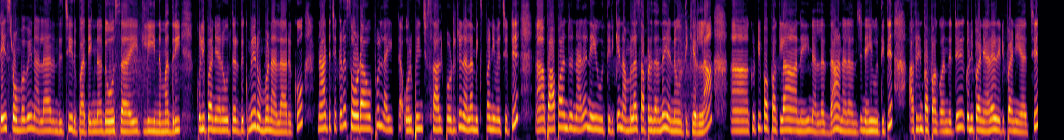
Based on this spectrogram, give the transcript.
டேஸ்ட் ரொம்பவே நல்லா இருந்துச்சு. இது பார்த்திங்கன்னா தோசை இட்லி இந்த மாதிரி குழிப்பணியாரம் ஊற்றுறதுக்குமே ரொம்ப நல்லாயிருக்கும் நாட்டு சக்கரை சோடா உப்பு லைட்டாக ஒரு பிஞ்ச் சால்ட் போட்டுட்டு நல்லா மிக்ஸ் பண்ணி வச்சுட்டு பாப்பான்றனால நெய் ஊற்றிருக்கேன் நம்மளா சாப்பிட்றதா இருந்தால் எண்ணெய் ஊற்றிக்கிடலாம் குட்டி பாப்பாக்கெலாம் நெய் நல்லது தான் அதனால் வந்துட்டு நெய் ஊற்றிட்டு அப்படின்னு பாப்பாவுக்கு வந்துட்டு குழிப்பணியாரம் ரெடி பண்ணியாச்சு.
